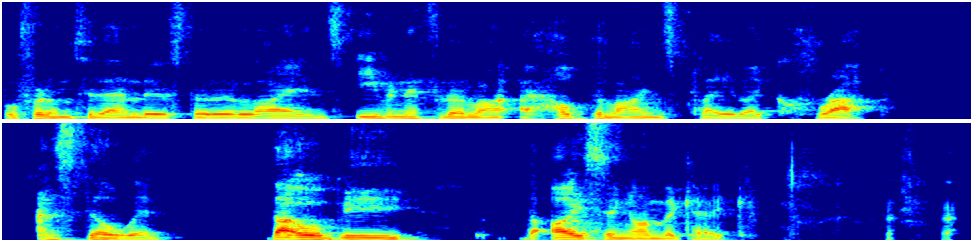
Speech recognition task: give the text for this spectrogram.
but for them to then lose to the Lions, even if the I hope the Lions play like crap and still win. That would be the icing on the cake.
